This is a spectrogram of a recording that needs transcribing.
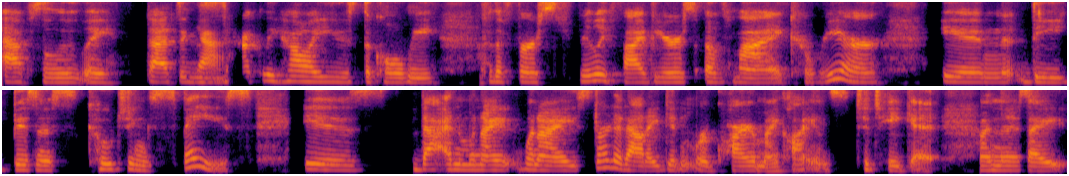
Absolutely. That's Yeah. exactly how I used the Kolbe for the first really five years of my career in the business coaching space is that and when I when I started out, I didn't require my clients to take it. And then as I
